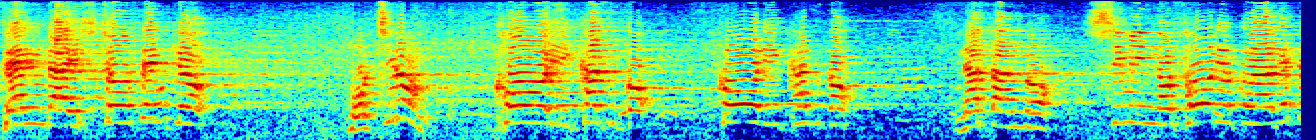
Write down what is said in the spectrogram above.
仙台市長選挙もちろん郡和子郡和子。皆さんの市民の総力を挙げて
